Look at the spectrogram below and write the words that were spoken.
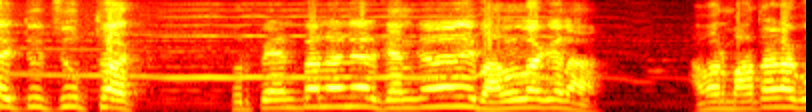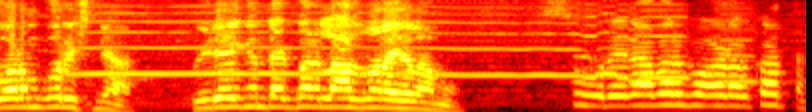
এই তুই চুপ থাক। তোর প্যান্ট বানানি আর জ্ঞান জ্ঞানানি ভালো লাগে না। আমার মাথাটা গরম করিস না। পিড়াই কিন্তু একবার লাশ বানাই গেলাম সুরের আবার বড় কথা।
